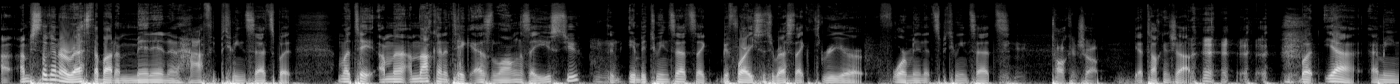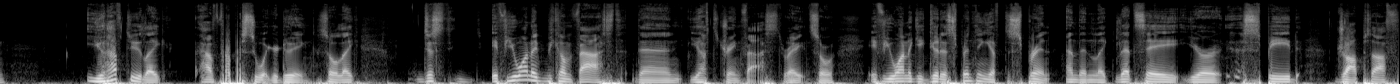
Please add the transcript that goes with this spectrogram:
I, I'm still gonna rest about a minute and a half between sets, but I'm gonna take. I'm not, I'm not gonna take as long as I used to Mhm. in, between sets. Like before, I used to rest like three or four minutes between sets. Mhm. Talking shop. Yeah, talking shop. but yeah, I mean, you have to like have purpose to what you're doing. So like, just if you want to become fast, then you have to train fast, right? So if you want to get good at sprinting, you have to sprint, and then like let's say your speed drops off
